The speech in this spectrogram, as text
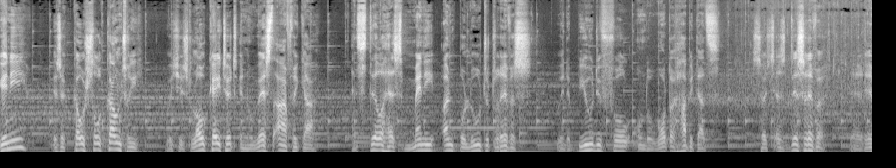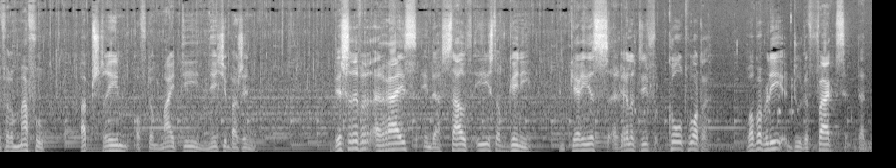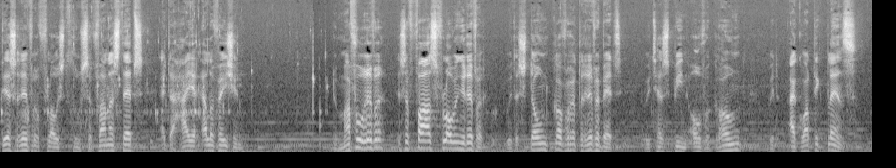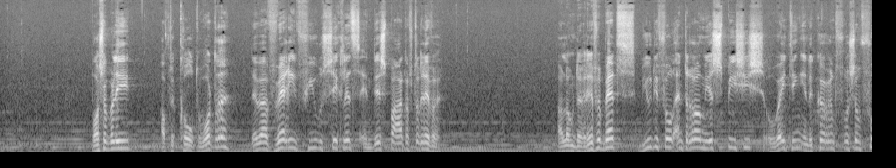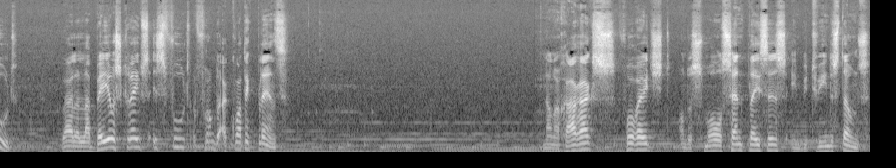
Guinea is a coastal country which is located in West Africa and still has many unpolluted rivers with beautiful underwater habitats such as this river, the River Mafou, upstream of the mighty Niger Basin. This river arises in the southeast of Guinea and carries relative cold water, probably due the fact that this river flows through savanna steppes at a higher elevation. The Mafou River is a fast-flowing river with a stone-covered riverbed which has been overgrown with aquatic plants. Possibly of the cold water there were very few cichlids in this part of the river. Along the riverbed, beautiful Enteromius species waiting in the current for some food, while a labeo scrapes its food from the aquatic plants. Nannocharax foraged on the small sand places in between the stones.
